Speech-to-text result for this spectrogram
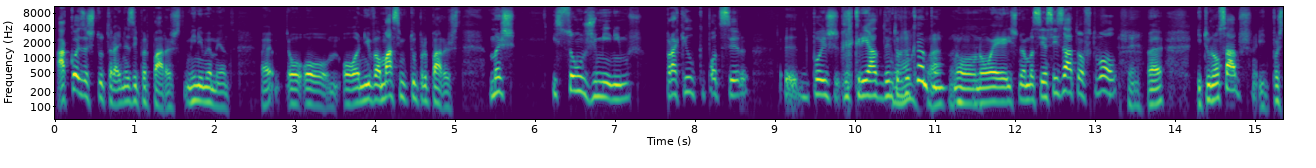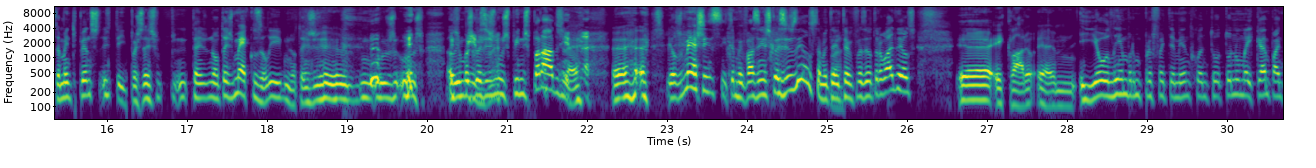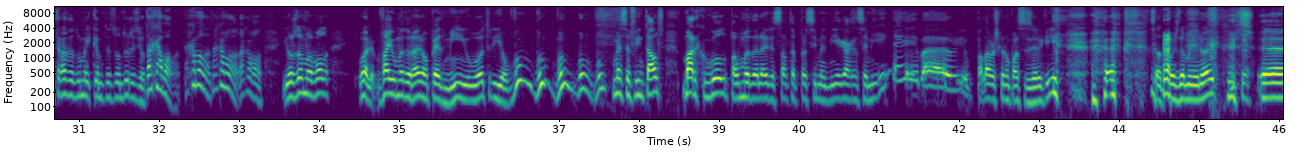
Há coisas que tu treinas e preparas minimamente, é? ou, ou, ou a nível máximo que tu preparas-te. Mas isso são os mínimos para aquilo que pode ser depois recriado dentro claro, do campo. Claro, claro. Não, não é, isto não é uma ciência exata ao futebol. É? E tu não sabes. E depois também dependes. E depois tens, tens, não tens mecos ali, não tens os, eh, os, ali umas coisas, é? uns pinos parados, não é? Eh, eles mexem-se e também fazem as coisas deles, também têm, têm que fazer o trabalho deles. É claro. e eu lembro-me perfeitamente quando estou no meio campo, à entrada do meio campo das Honduras, eu dá cá a bola, dá cá a bola, dá cá a bola, dá cá a bola. E eles dão uma bola, olha, vai o Madureira ao pé de mim, o outro, e eu, vum, vum, vum, vum, vum, começo a fintá-los, marco o golo, para uma madeireira salta para cima de mim, agarra-se a mim, e, palavras que eu não posso dizer aqui, só depois da meia-noite.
